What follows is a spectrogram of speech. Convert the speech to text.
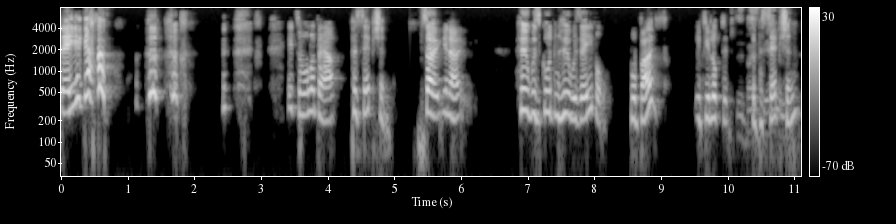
there you go. it's all about perception. So, you know, who was good and who was evil? Well, both. If you looked at the perception,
